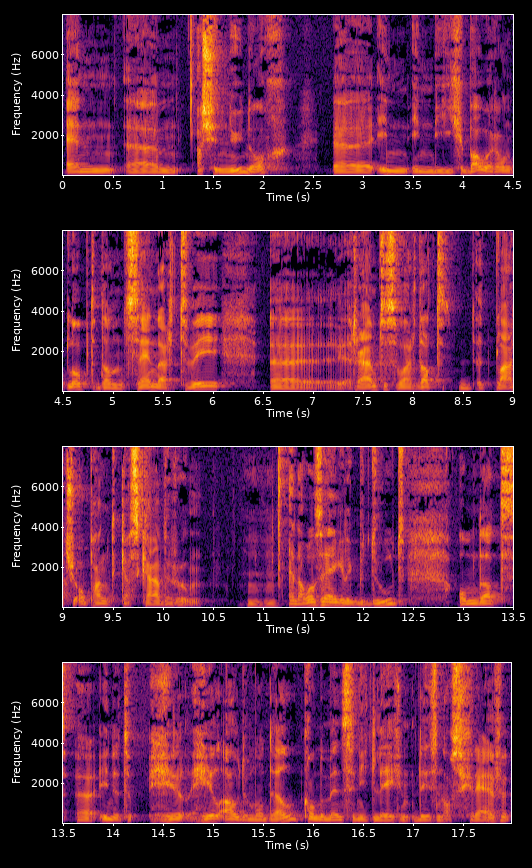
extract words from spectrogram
En um, als je nu nog in, in die gebouwen rondloopt, dan zijn daar twee ruimtes waar dat, het plaatje ophangt, Cascade Room. En dat was eigenlijk bedoeld omdat uh, in het heel, heel oude model konden mensen niet lezen, lezen of schrijven.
